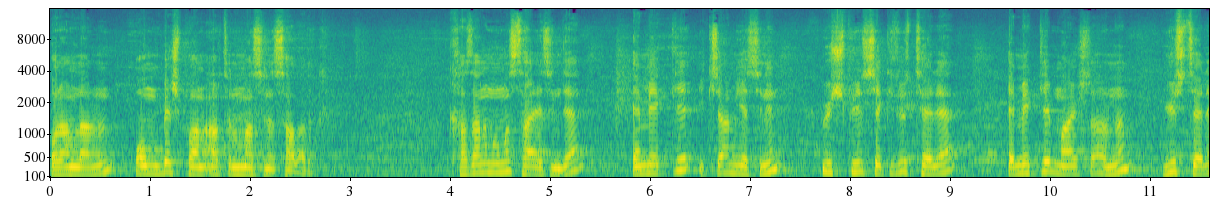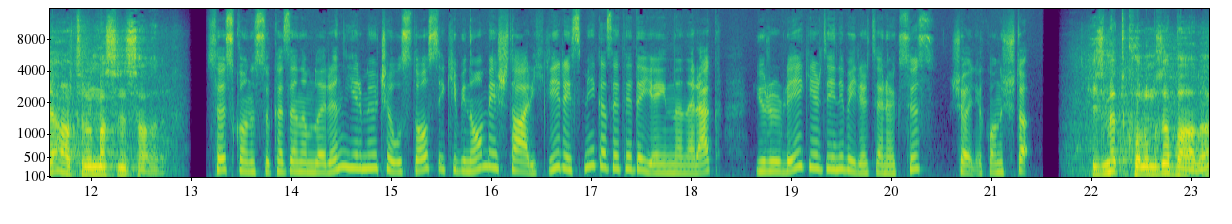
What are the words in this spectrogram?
oranlarının 15 puan artırılmasını sağladık. Kazanımımız sayesinde emekli ikramiyesinin 3800 TL, emekli maaşlarının 100 TL artırılmasını sağladık. Söz konusu kazanımların 23 Ağustos 2015 tarihli resmi gazetede yayınlanarak yürürlüğe girdiğini belirten Öksüz şöyle konuştu. Hizmet kolumuza bağlı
